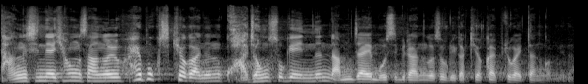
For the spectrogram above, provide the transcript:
당신의 형상을 회복시켜가는 과정 속에 있는 남자의 모습이라는 것을 우리가 기억할 필요가 있다는 겁니다.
